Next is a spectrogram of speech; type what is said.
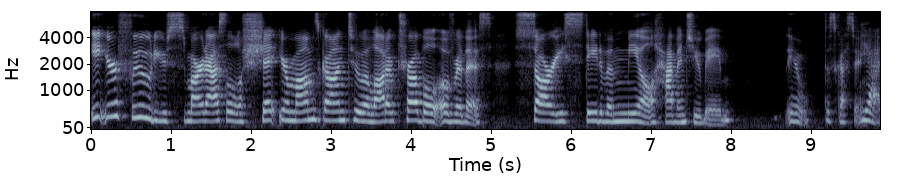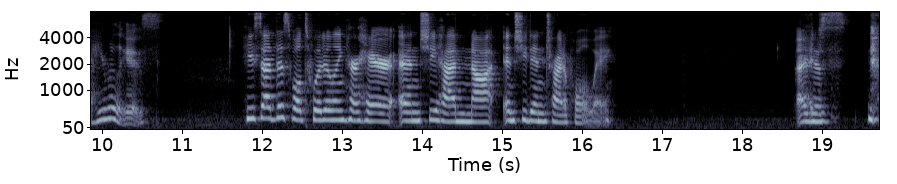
Eat your food, you smart ass little shit. Your mom's gone to a lot of trouble over this. Sorry, state of a meal, haven't you, babe? Ew, disgusting. Yeah, he really is. He said this while twiddling her hair, and she had not, and she didn't try to pull away. I, I just, just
